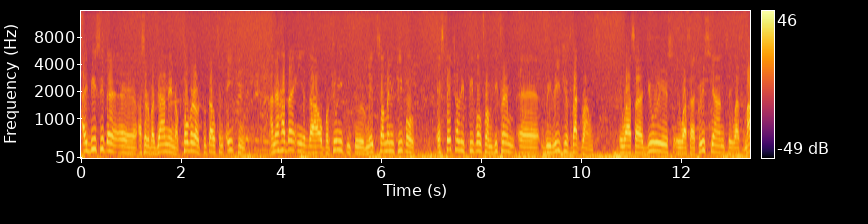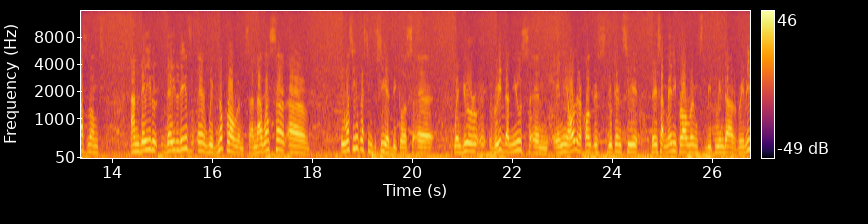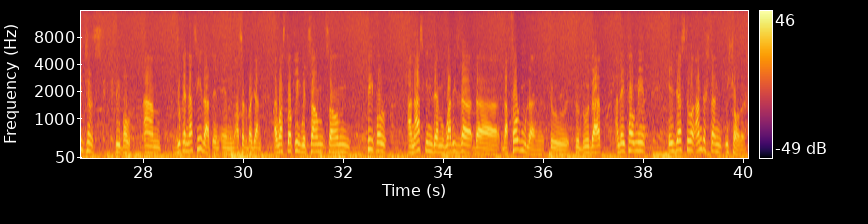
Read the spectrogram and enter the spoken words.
I visited uh, uh, Azerbaijan in October of 2018 and I had the, the, opportunity to meet so many people, especially people from different uh, religious backgrounds. It was uh, Jewish, it was uh, Christians, it was Muslims, and they, they live uh, with no problems. And I was, it was interesting to see it because when you read the news in any other countries, you can see there's a many problems between the religious people. and you cannot see that in, in Azerbaijan. I was talking with some, some people and asking them what is the, the, the formula to, to do that. And they told me it's just to understand each other.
